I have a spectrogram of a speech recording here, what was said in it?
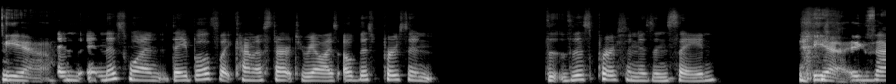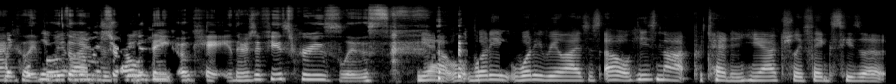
Yeah. And in this one, they both like kind of start to realize, oh, this person, th- this person is insane. Yeah, exactly. he Both of them are starting oh, to think, okay, there's a few screws loose. yeah what he what he realizes oh he's not pretending he actually thinks he's a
